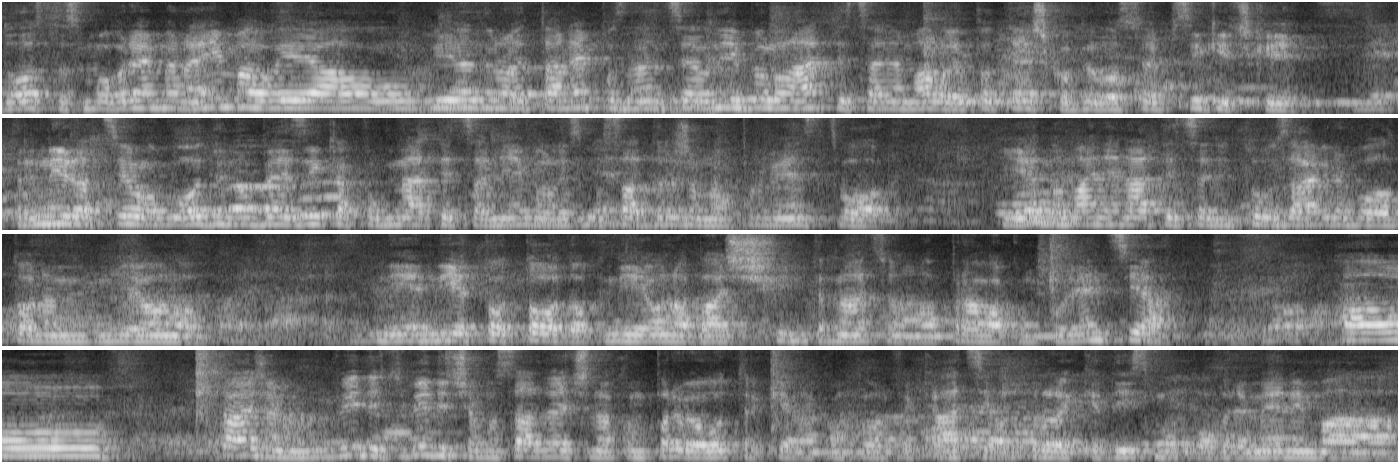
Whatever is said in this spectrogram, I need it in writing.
Dosta smo vremena imali, ali jedino je ta nepoznanica, jer nije bilo natjecanja, malo je to teško bilo sve psihički trenirati cijelu godinu bez ikakvog natjecanja. Imali smo sad državno prvenstvo i jedno manje natjecanje tu u Zagrebu, ali to nam je ono, nije, nije to to dok nije ona baš internacionalna prava konkurencija. Ali, kažem, vidjet, ćemo sad već nakon prve utrke, nakon kvalifikacija, otprilike di smo po vremenima,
